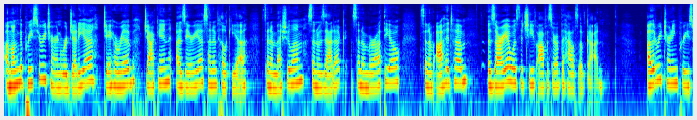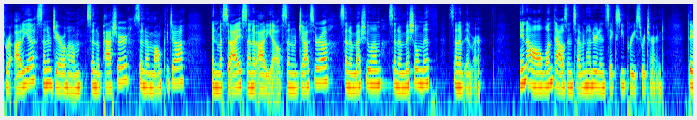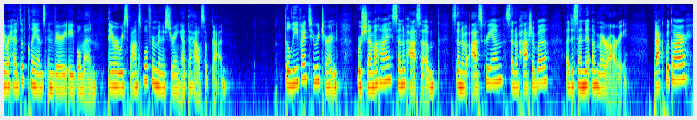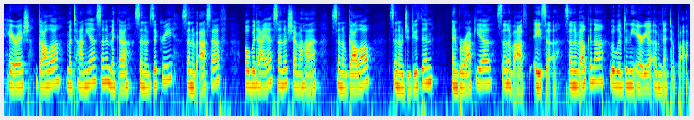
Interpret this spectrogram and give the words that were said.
Among the priests who returned were Jedaiah, Jehoiarib, Jachin, Azariah, son of Hilkiah, son of Meshullam, son of Zadok, son of Meraioth, son of Ahitub. Azariah was the chief officer of the house of God. Other returning priests were Adaiah, son of Jeroham, son of Pashhur, son of Malkijah, and Maasai, son of Adiel, son of Jahzerah, son of Meshullam, son of Meshillemith, son of Immer. In all, 1,760 priests returned. They were heads of clans and very able men. They were responsible for ministering at the house of God. The Levites who returned were Shemaiah, son of Hasshub, son of Asriam, son of Hashabiah, a descendant of Merari, Bakbakkar, Heresh, Gala, Mattaniah, son of Micah, son of Zicri, son of Asaph, Obadiah, son of Shemaiah, son of Galal, son of Jeduthun, and Berekiah, son of Asa, son of Elkanah, who lived in the area of Netophah.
